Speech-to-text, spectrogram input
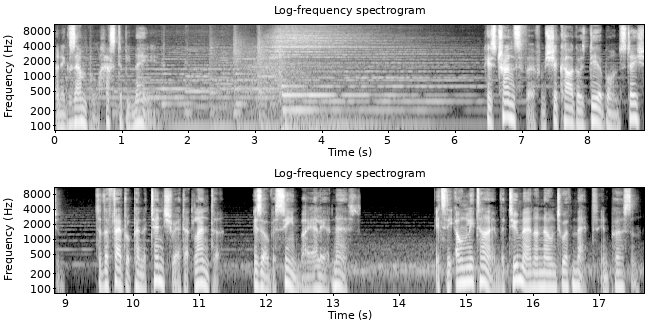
An example has to be made. His transfer from Chicago's Dearborn Station to the federal penitentiary at Atlanta is overseen by Eliot Ness. It's the only time the two men are known to have met in person.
